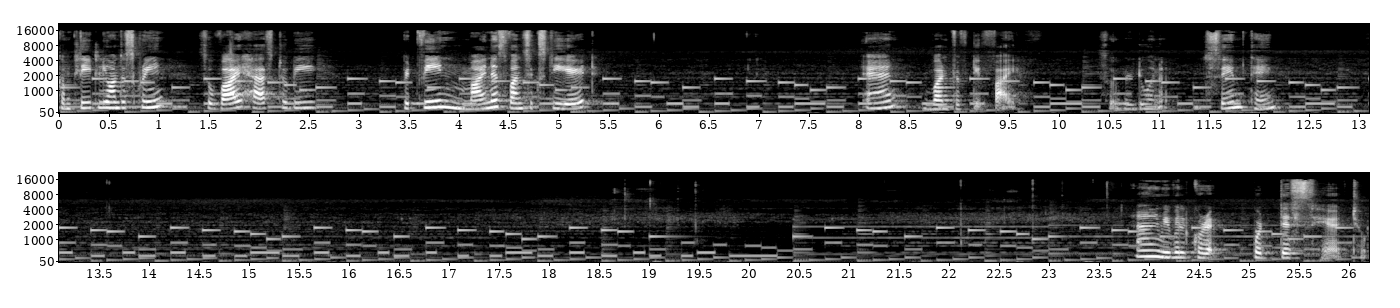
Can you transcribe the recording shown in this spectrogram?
completely on the screen. So y has to be between minus 168 155 so we'll do the same thing. And we will correct, put this here too.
